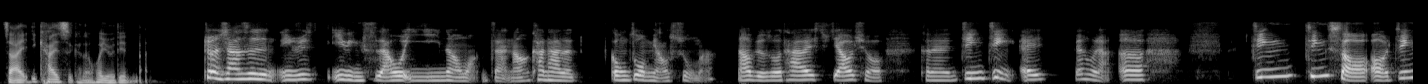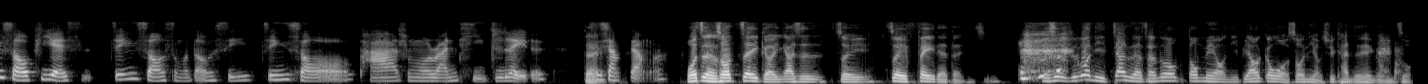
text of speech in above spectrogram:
在一开始可能会有点难。就很像是你去一零四啊或一一那种网站，然后看他的工作描述嘛，然后比如说他会要求可能精进，哎，跟我讲，呃，精精手哦，精手 PS。经手什么东西？金手爬什么软体之类的，是像这样吗？我只能说这个应该是最最废的等级。就是如果你这样子的程度都没有，你不要跟我说你有去看这些工作。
